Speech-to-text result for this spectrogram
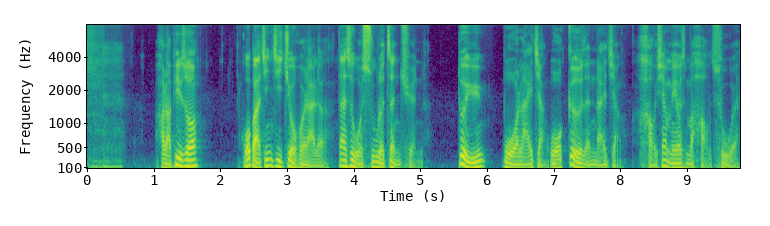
好了，譬如说我把经济救回来了，但是我输了政权了，对于我来讲，我个人来讲，好像没有什么好处哎、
